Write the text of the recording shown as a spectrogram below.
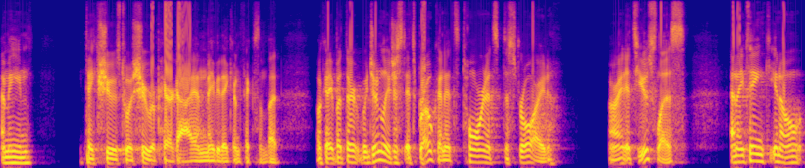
I mean, take shoes to a shoe repair guy and maybe they can fix them, but okay, but they're generally just, it's broken, it's torn, it's destroyed. All right, it's useless. And I think, you know,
